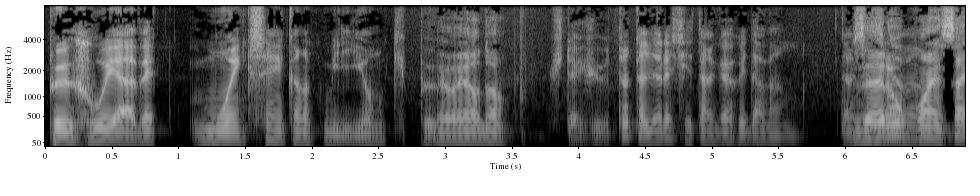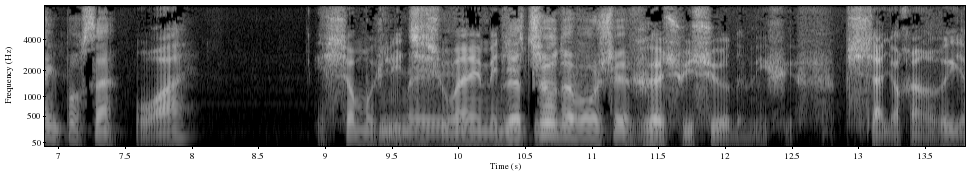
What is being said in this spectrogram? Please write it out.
peut jouer avec moins que 50 millions qui peut. Mais voyons donc. Je te jure. Tout le reste est engagé d'avance. 0,5% Ouais. Et ça, moi, je l'ai dit souvent Vous êtes sûr de vos chiffres? Je suis sûr de mes chiffres. Puis ça leur en rit,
